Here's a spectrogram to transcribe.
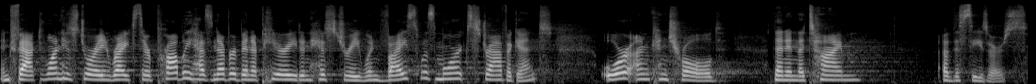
In fact, one historian writes there probably has never been a period in history when vice was more extravagant or uncontrolled than in the time of the Caesars.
